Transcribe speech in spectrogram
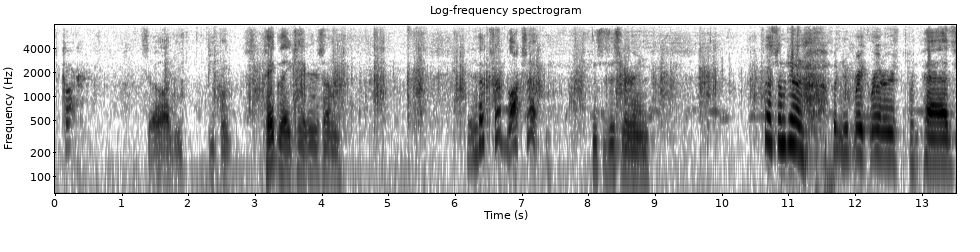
the car. So all you people, peg leg haters, um, it hooks up, locks up. This is this rear end. So that's what I'm doing. Putting new brake rotors, pads,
